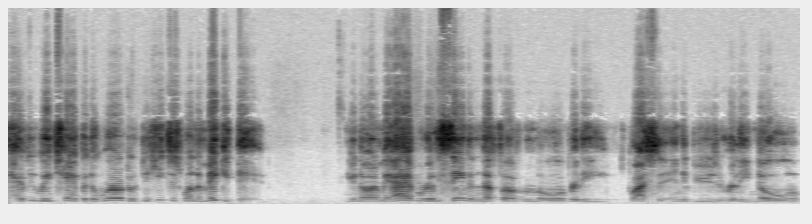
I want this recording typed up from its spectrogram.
heavyweight champ of the world, or did he just want to make it there? You know what I mean? I haven't really seen enough of him or really watched the interviews to really know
